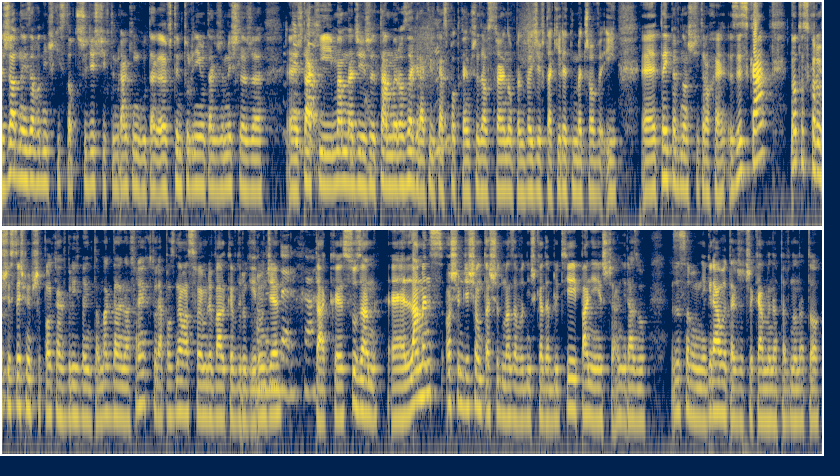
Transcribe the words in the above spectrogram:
Żadnej zawodniczki z top 30 w tym rankingu, w tym turnieju, także myślę, że taki, mam nadzieję, że tam rozegra kilka spotkań przed Australian Open, wejdzie w taki rytm meczowy i tej pewności trochę zyska. No to skoro już jesteśmy przy Polkach w Brisbane, to Magdalena Frank, która poznała swoją rywalkę w drugiej rundzie. Tak, Susan e, Lamens, 87. zawodniczka WTA. Panie jeszcze ani razu ze sobą nie grały, także czekamy na pewno na to,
